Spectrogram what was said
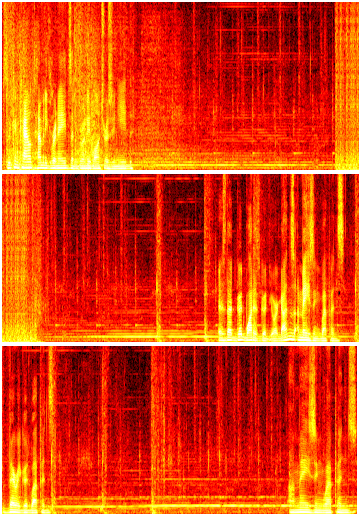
So you can count how many grenades and grenade launchers you need. Is that good? What is good? Your guns? Amazing weapons. Very good weapons. Amazing weapons.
